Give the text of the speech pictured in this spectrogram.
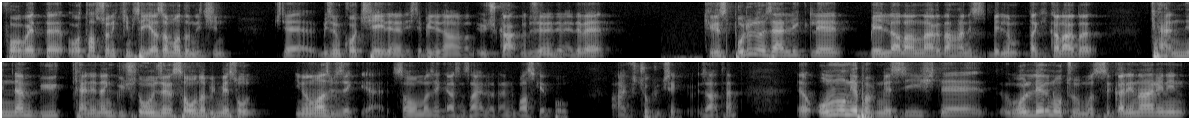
forvette rotasyonu kimse yazamadığın için işte bizim koç şey denedi işte Billy Donovan 3 kartlı düzeni denedi ve Chris Paul'un özellikle belli alanlarda hani belli dakikalarda kendinden büyük, kendinden güçlü oyuncuları savunabilmesi inanılmaz bir zek yani savunma zekasına sahip zaten. Hani basketbol IQ çok yüksek zaten. E, onun onu yapabilmesi, işte rollerin oturması, Galinari'nin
